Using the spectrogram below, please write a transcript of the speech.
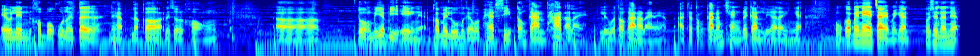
เอลเลนคอมโบคู่ไลเตอร์นะครับแล้วก็ในส่วนของเอ่อ ตัวของมิยาบิเองเนี่ยก็ไม่รู้เหมือนกันว่าแพสซีฟต้องการธาตุอะไร หรือว่าต้องการอะไรนะครับอาจจะต้องการน้ำแข็งด้วยกันหรืออะไรอย่างเงี้ยผมก็ไม่แน่ใจเหมือนกัน เพราะฉะนั้นเนี่ย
